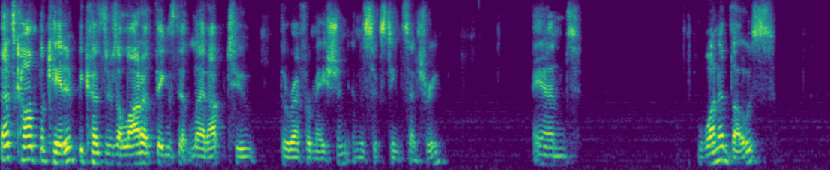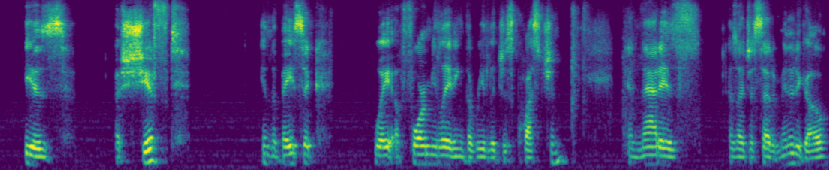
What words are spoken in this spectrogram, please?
that's complicated because there's a lot of things that led up to the Reformation in the 16th century. And one of those is a shift in the basic way of formulating the religious question. And that is, as I just said a minute ago,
